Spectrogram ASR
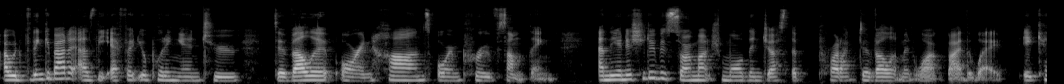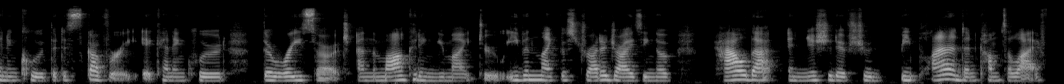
I would think about it as the effort you're putting into develop or enhance or improve something. And the initiative is so much more than just the product development work, by the way. It can include the discovery, it can include the research and the marketing you might do, even like the strategizing of how that initiative should be planned and come to life.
